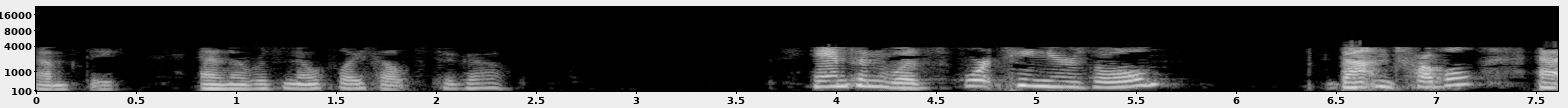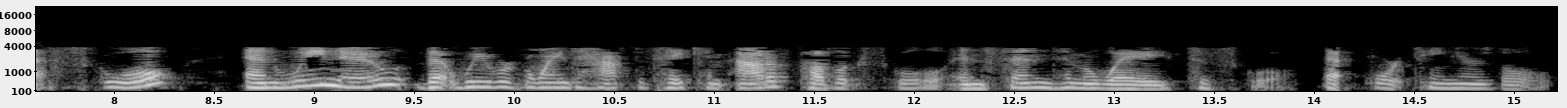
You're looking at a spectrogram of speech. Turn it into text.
empty and there was no place else to go. Hampton was 14 years old, got in trouble at school, and we knew that we were going to have to take him out of public school and send him away to school at 14 years old.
